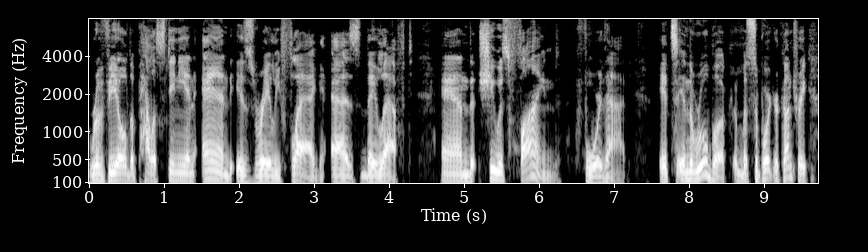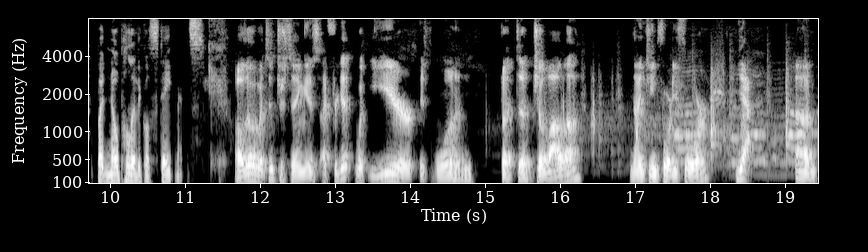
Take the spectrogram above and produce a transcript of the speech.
revealed a Palestinian and Israeli flag as they left. And she was fined for that. It's in the rule book. Support your country, but no political statements. Although what's interesting is I forget what year it won, but uh, Jamala, 1944. Yeah. Um,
